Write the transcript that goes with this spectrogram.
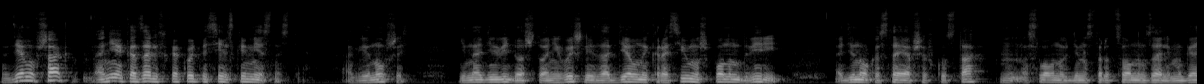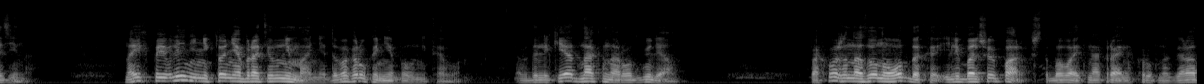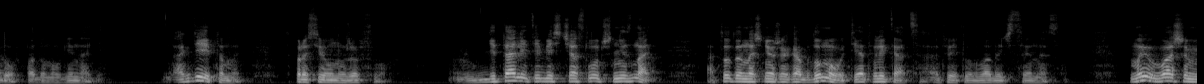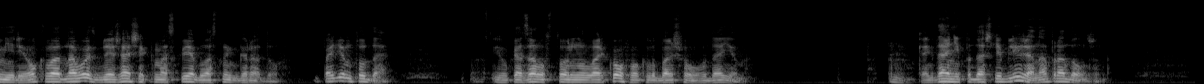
Сделав шаг, они оказались в какой-то сельской местности. Оглянувшись, Геннадий увидел, что они вышли из отделанной красивым шпоном двери, одиноко стоявшей в кустах, словно в демонстрационном зале магазина. На их появление никто не обратил внимания, да вокруг и не было никого. Вдалеке, однако, народ гулял. Похоже на зону отдыха или большой парк, что бывает на окраинах крупных городов, подумал Геннадий. А где это мы? Спросил он уже вслух. Детали тебе сейчас лучше не знать, а то ты начнешь их обдумывать и отвлекаться, ответила владычица Инесса. Мы в вашем мире, около одного из ближайших к Москве областных городов. Пойдем туда. И указала в сторону ларьков около большого водоема. Когда они подошли ближе, она продолжила.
